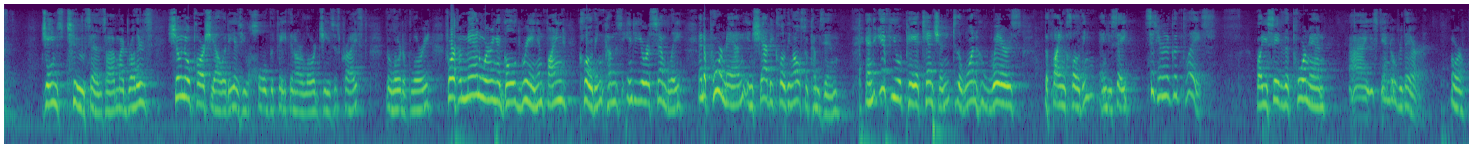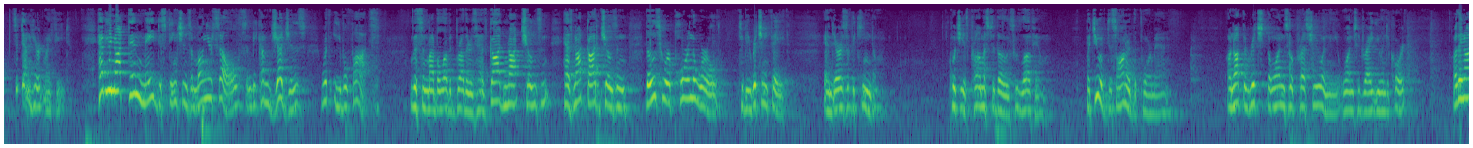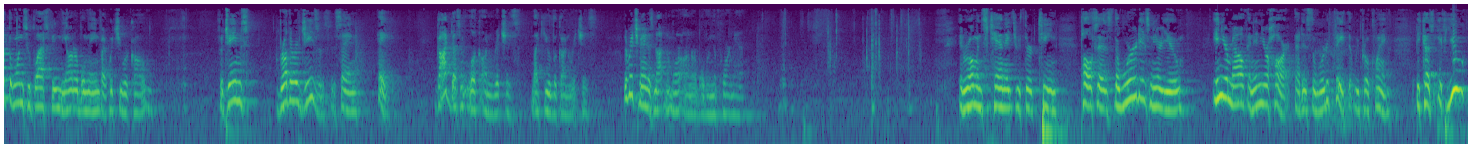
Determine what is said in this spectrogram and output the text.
James 2 says, uh, My brothers, show no partiality as you hold the faith in our Lord Jesus Christ, the Lord of glory. For if a man wearing a gold ring and fine clothing comes into your assembly, and a poor man in shabby clothing also comes in. And if you pay attention to the one who wears the fine clothing, and you say, sit here in a good place, while you say to the poor man, ah, you stand over there, or sit down here at my feet. Have you not then made distinctions among yourselves and become judges with evil thoughts? Listen, my beloved brothers, has God not chosen, has not God chosen those who are poor in the world to be rich in faith and heirs of the kingdom, which he has promised to those who love him. But you have dishonored the poor man. Are not the rich the ones who oppress you and the ones who drag you into court? Are they not the ones who blaspheme the honorable name by which you were called? So James, brother of Jesus, is saying, hey, God doesn't look on riches like you look on riches. The rich man is not more honorable than the poor man. In Romans 10, 8 through 13, Paul says, The word is near you, in your mouth and in your heart. That is the word of faith that we proclaim. Because if you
